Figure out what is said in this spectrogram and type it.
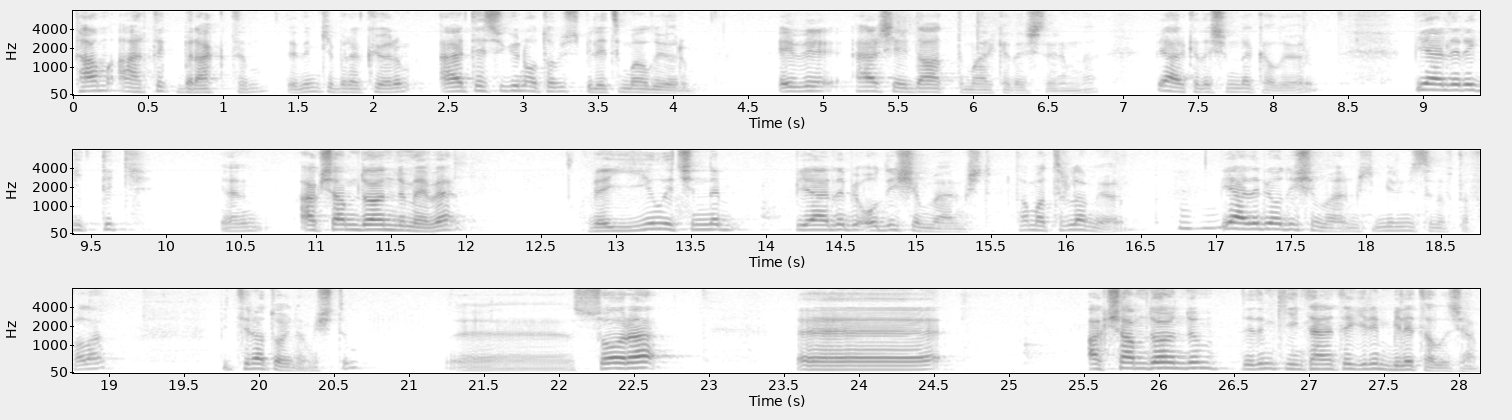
Tam artık bıraktım. Dedim ki bırakıyorum. Ertesi gün otobüs biletimi alıyorum. Evi her şeyi dağıttım arkadaşlarımla. Bir arkadaşımda kalıyorum. Bir yerlere gittik. Yani akşam döndüm eve ve yıl içinde bir yerde bir audition vermiştim. Tam hatırlamıyorum. Bir yerde bir audition vermiştim birinci sınıfta falan. Bir tirat oynamıştım. Ee, sonra ee, akşam döndüm. Dedim ki internete gireyim bilet alacağım.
